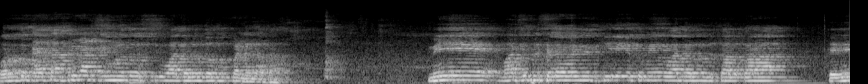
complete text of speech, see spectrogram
परंतु काही तांत्रिक अडचणीमुळे तो शिव- वाद्यवृंद पडलेला होता. मी मार्ची प्रसिद्ध विनंती केली की तुम्ही वादवृंद चालू करा. त्यांनी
